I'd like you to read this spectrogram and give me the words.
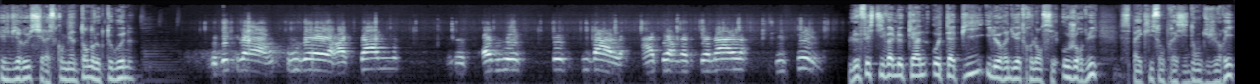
Et le virus, il reste combien de temps dans l'octogone? Je déclare ouvert à Cannes le premier festival international du film. Le festival de Cannes au tapis, il aurait dû être lancé aujourd'hui. Spike Lee, son président du jury,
